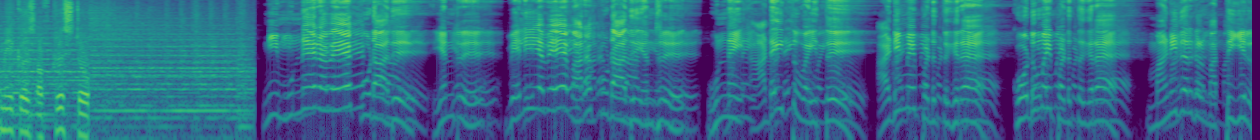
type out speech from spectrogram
Peacemakers of Christo. நீ முன்னேறவே கூடாது என்று வெளியவே வரக்கூடாது என்று உன்னை அடைத்து வைத்து அடிமைப்படுத்துகிற கொடுமைப்படுத்துகிற மனிதர்கள் மத்தியில்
